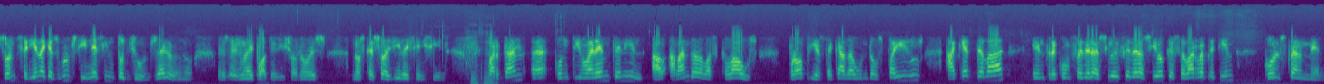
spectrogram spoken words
són, serien aquests grups si anessin tots junts, eh? no, és, és una hipòtesi, això no és, no és que això hagi de ser així. Uh -huh. Per tant, eh, continuarem tenint, a, a banda de les claus pròpies de cada un dels països, aquest debat entre confederació i federació que se va repetint constantment.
